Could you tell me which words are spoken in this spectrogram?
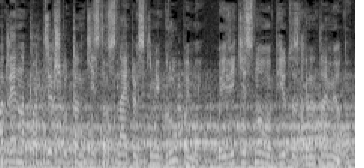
Несмотря на поддержку танкистов снайперскими группами, боевики снова бьют из гранатомета.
